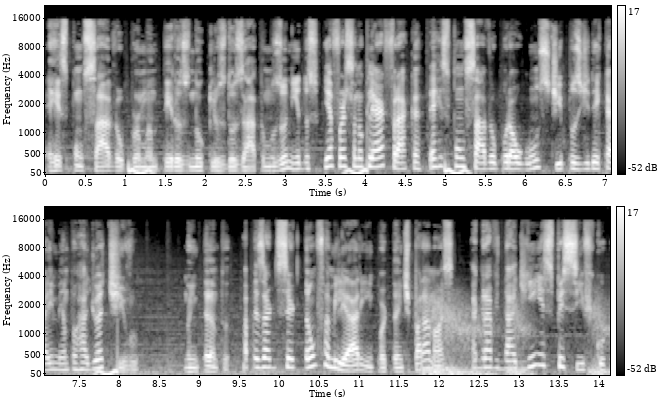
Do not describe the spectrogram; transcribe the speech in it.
é responsável por manter os núcleos dos átomos unidos, e a força nuclear fraca é responsável por alguns tipos de decaimento radioativo. No entanto, apesar de ser tão familiar e importante para nós, a gravidade em específico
